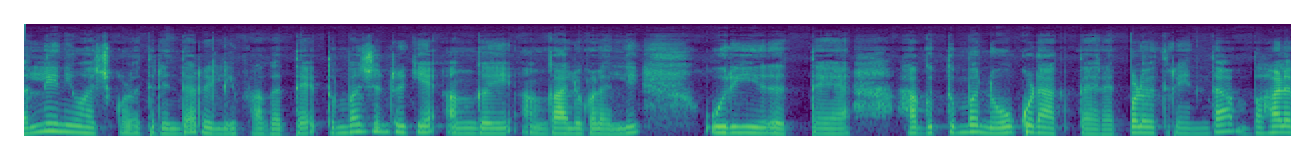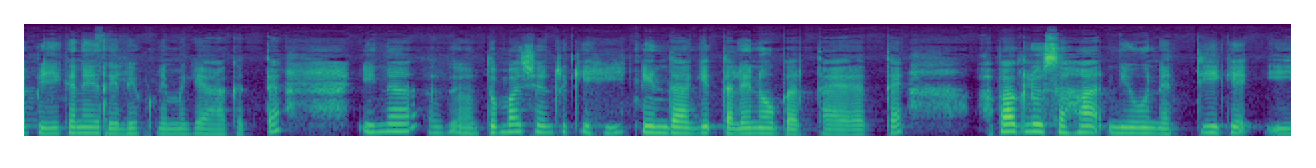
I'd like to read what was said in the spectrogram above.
ಅಲ್ಲಿ ನೀವು ಹಚ್ಕೊಳ್ಳೋದ್ರಿಂದ ರಿಲೀಫ್ ಆಗುತ್ತೆ. ತುಂಬ ಜನರಿಗೆ ಅಂಗೈ, ಅಂಗಾಲುಗಳಲ್ಲಿ ಉರಿ ಇರುತ್ತೆ, ಹಾಗೂ ತುಂಬ ನೋವು ಕೂಡ ಆಗ್ತಾ ಇರುತ್ತೆ. ಹಚ್ಕೊಳ್ಳೋದ್ರಿಂದ ಬಹಳ ಬೇಗನೆ ರಿಲೀಫ್ ನಿಮಗೆ ಆಗುತ್ತೆ. ಇನ್ನು ತುಂಬ ಜನರಿಗೆ ಹೀಟ್ನಿಂದಾಗಿ ತಲೆನೋವು ಬರ್ತಾ ಇರುತ್ತೆ. ಆವಾಗಲೂ ಸಹ ನೀವು ನೆತ್ತಿಗೆ ಈ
